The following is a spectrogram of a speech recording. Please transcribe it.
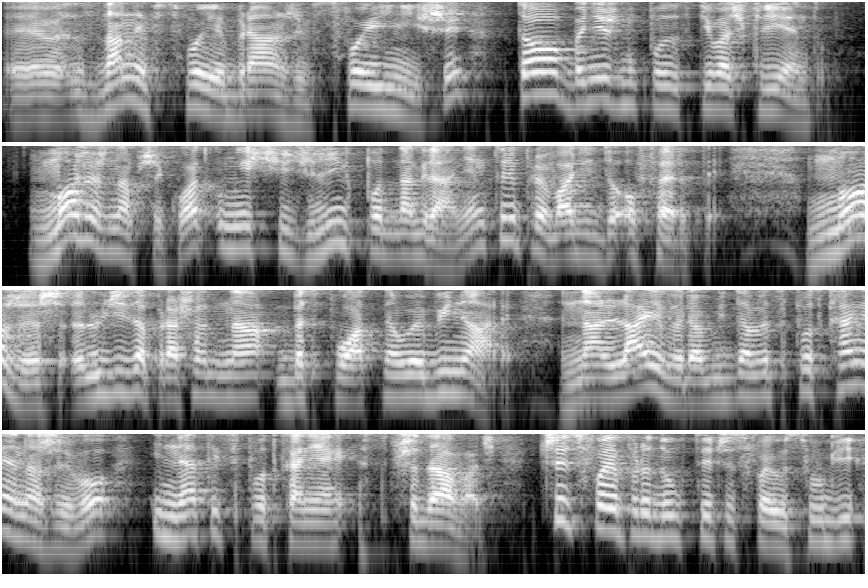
e, znany w swojej branży, w swojej niszy, to będziesz mógł pozyskiwać klientów. Możesz na przykład umieścić link pod nagraniem, który prowadzi do oferty. Możesz ludzi zapraszać na bezpłatne webinary, na live, robić nawet spotkania na żywo i na tych spotkaniach sprzedawać. Czy swoje produkty, czy swoje usługi.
